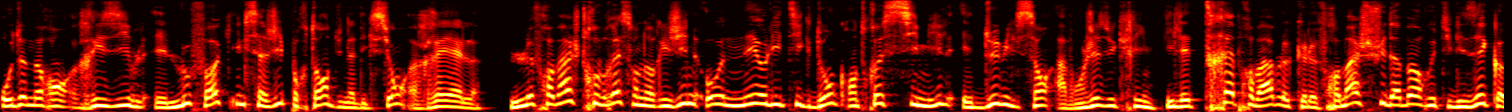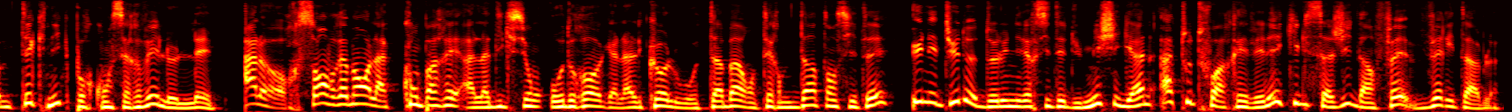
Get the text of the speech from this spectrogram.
Au demeurant risible et loufoque, il s'agit pourtant d'une addiction réelle. Le fromage trouverait son origine au néolithique, donc entre 6000 et 2100 avant Jésus-Christ. Il est très probable que le fromage fut d'abord utilisé comme technique pour conserver le lait. Alors, sans vraiment la comparer à l'addiction aux drogues, à l'alcool ou au tabac en termes d'intensité, une étude de l'Université du Michigan a toutefois révélé qu'il s'agit d'un fait véritable.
